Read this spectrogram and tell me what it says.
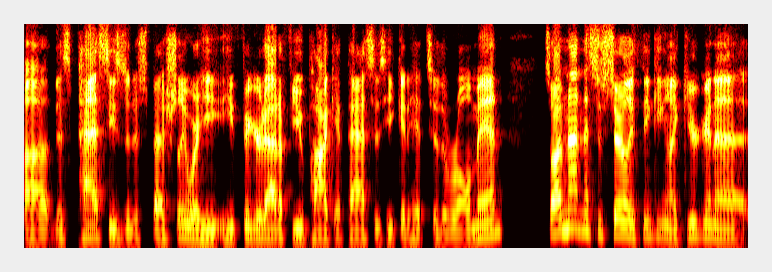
uh, this past season, especially where he he figured out a few pocket passes he could hit to the roll man. So I'm not necessarily thinking like you're gonna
